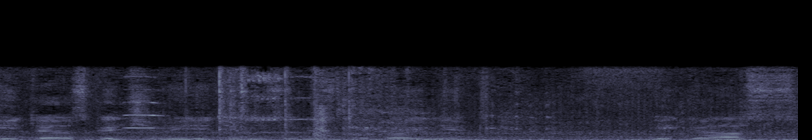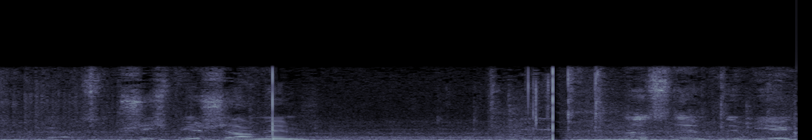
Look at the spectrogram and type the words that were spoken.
I teraz kręcimy, jedziemy sobie spokojnie. I gaz, gaz. Przyspieszamy. Następny bieg.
